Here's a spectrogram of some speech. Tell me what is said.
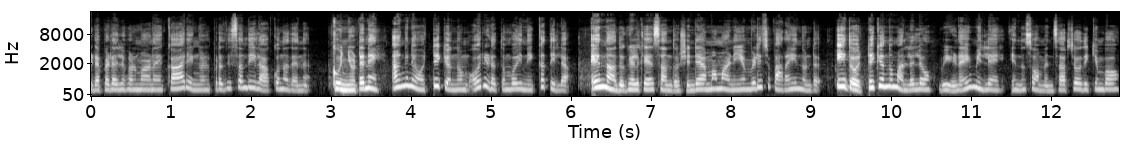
ഇടപെടലുകളുമാണ് കാര്യങ്ങൾ പ്രതിസന്ധിയിലാക്കുന്നതെന്ന്. കുഞ്ഞുട്ടനെ അങ്ങനെ ഒറ്റയ്ക്കൊന്നും ഒരിടത്തും പോയി നിൽക്കത്തില്ല എന്നതു കേൾക്കെ സന്തോഷിന്റെ അമ്മ മണിയും വിളിച്ചു പറയുന്നുണ്ട്. ഇത് ഒറ്റയ്ക്കൊന്നും അല്ലല്ലോ വീണയും ഇല്ലേ എന്ന് സോമൻ സാർ ചോദിക്കുമ്പോ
